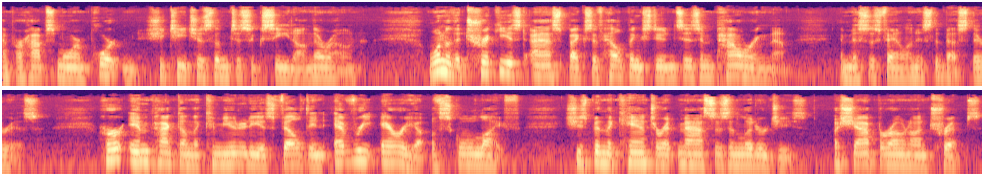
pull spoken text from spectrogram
and perhaps more important, she teaches them to succeed on their own. One of the trickiest aspects of helping students is empowering them, and Mrs. Phalen is the best there is. Her impact on the community is felt in every area of school life. She's been the cantor at masses and liturgies, a chaperone on trips.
